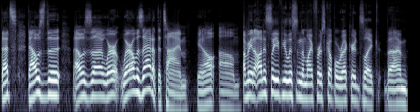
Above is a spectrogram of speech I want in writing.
that's that was the that was uh, where where I was at at the time. You know, um, I mean, honestly, if you listen to my first couple records, like I'm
